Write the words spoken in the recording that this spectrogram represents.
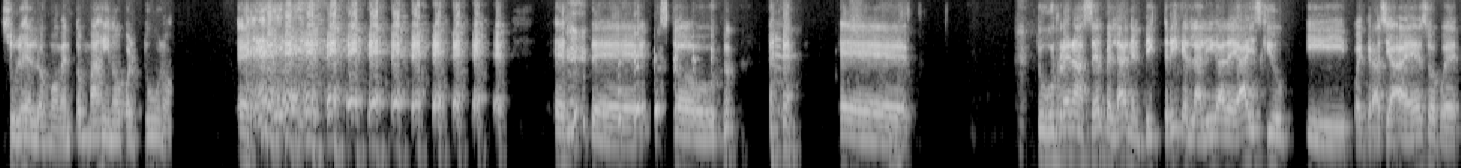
Surgen los momentos más inoportunos. Este, so, eh, tuvo un renacer, ¿verdad? En el Big Three, que es la liga de Ice Cube, y pues gracias a eso, pues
